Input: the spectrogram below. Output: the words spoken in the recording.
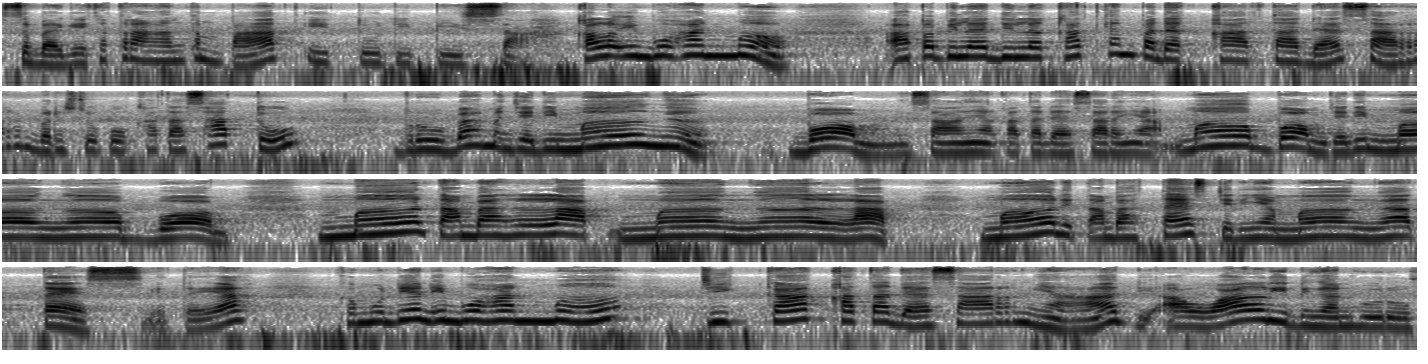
sebagai keterangan tempat itu dipisah. Kalau imbuhan me Apabila dilekatkan pada kata dasar bersuku kata satu berubah menjadi menge bom. Misalnya kata dasarnya mebom. Jadi mengebom. Me tambah lap mengelap. Me ditambah tes jadinya mengetes gitu ya. Kemudian imbuhan me jika kata dasarnya diawali dengan huruf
